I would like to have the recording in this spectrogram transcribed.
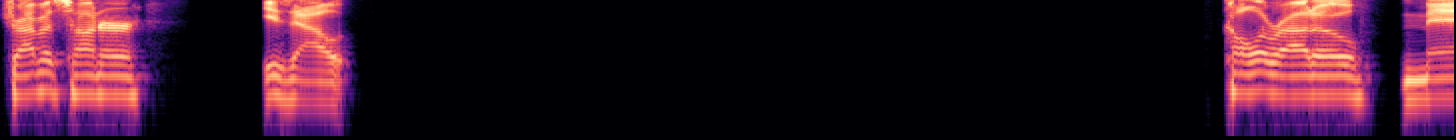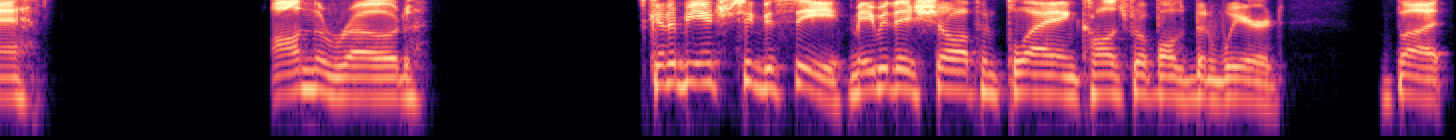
Travis Hunter is out. Colorado, meh. On the road. It's going to be interesting to see. Maybe they show up and play, and college football has been weird, but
